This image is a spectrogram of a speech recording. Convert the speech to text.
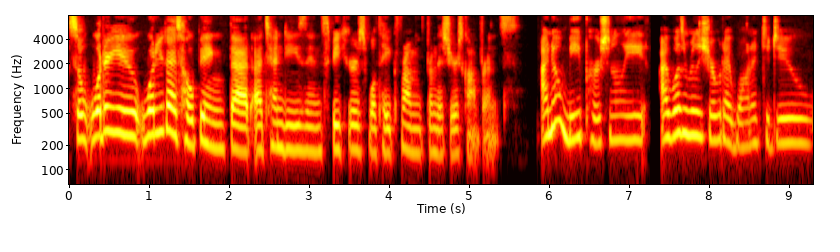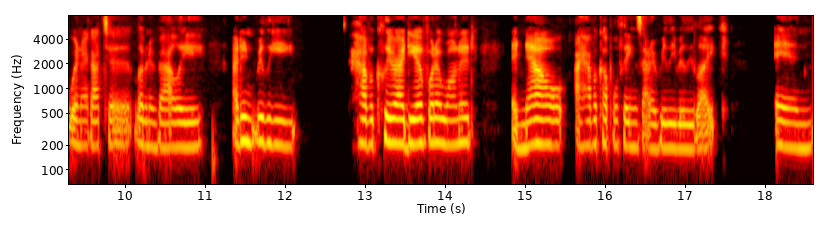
So, what are you what are you guys hoping that attendees and speakers will take from from this year's conference? I know me personally, I wasn't really sure what I wanted to do when I got to Lebanon Valley. I didn't really have a clear idea of what I wanted, and now I have a couple things that I really really like and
